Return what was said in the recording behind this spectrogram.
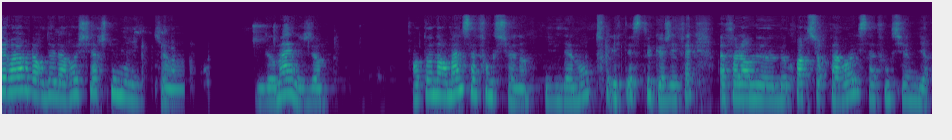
erreur lors de la recherche numérique. Dommage. En temps normal, ça fonctionne, hein, évidemment. Tous les tests que j'ai faits, va falloir me, croire sur parole, ça fonctionne bien.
